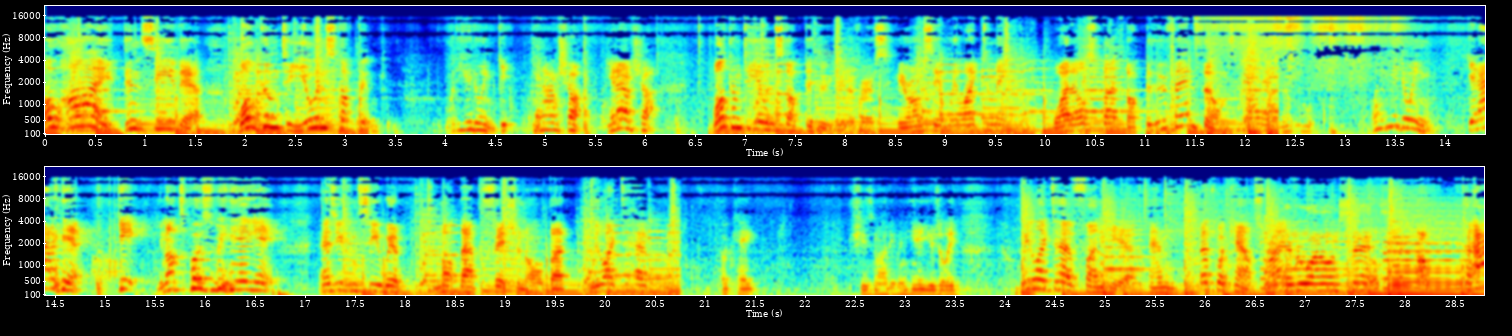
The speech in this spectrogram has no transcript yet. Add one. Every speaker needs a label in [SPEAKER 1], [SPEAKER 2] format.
[SPEAKER 1] Oh, hi! Didn't see you there. Welcome to Ewan's Stockton... What are you doing? Get, get out of shot. Get out of shot. Welcome to Ewan's Doctor Who universe. Here on set, we like to make what else but Doctor Who fan films. What are you doing? Get out of here! Get! You're not supposed to be here yet! As you can see, we're not that professional, but we like to have... Okay. She's not even here, usually. We like to have fun here, and that's what counts, right?
[SPEAKER 2] Everyone on set.
[SPEAKER 1] Oh.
